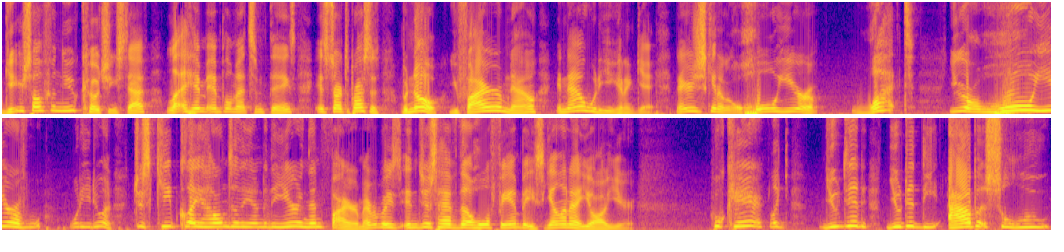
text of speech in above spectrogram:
get yourself a new coaching staff, let him implement some things and start the process. But no, you fire him now, and now what are you going to get? Now you're just going to a whole year of what? You're a whole year of what are you doing? Just keep Clay Helton until the end of the year and then fire him. Everybody's and just have the whole fan base yelling at you all year. Who cares? Like you did you did the absolute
